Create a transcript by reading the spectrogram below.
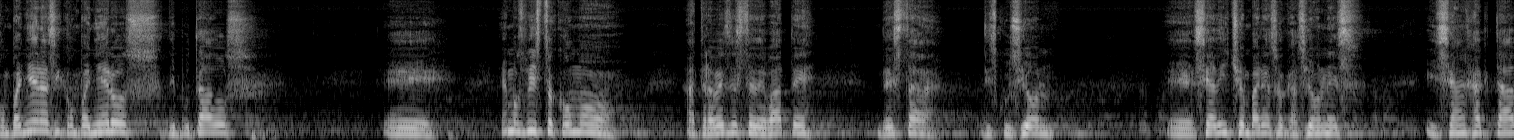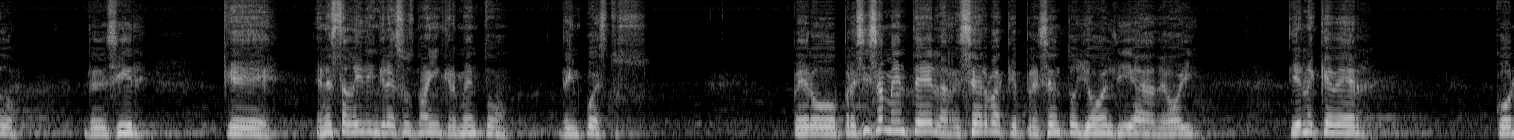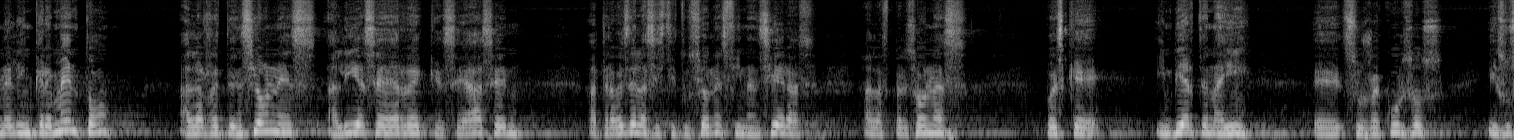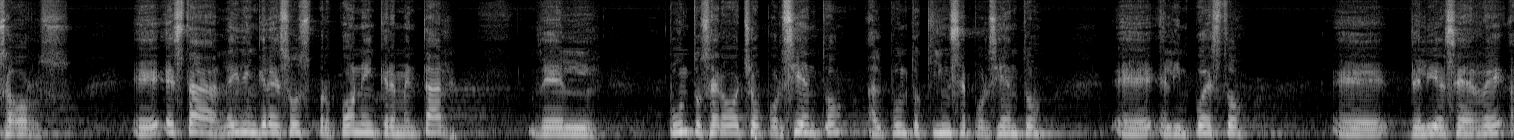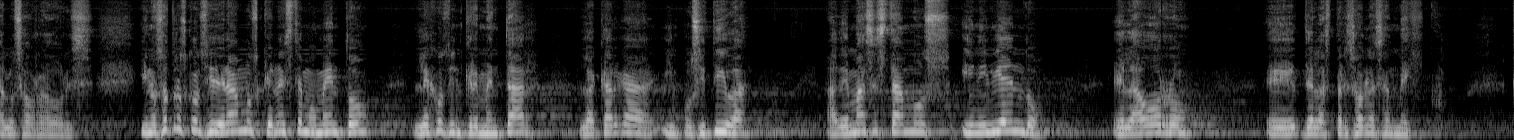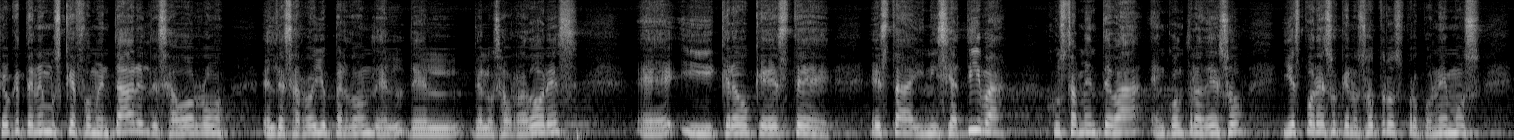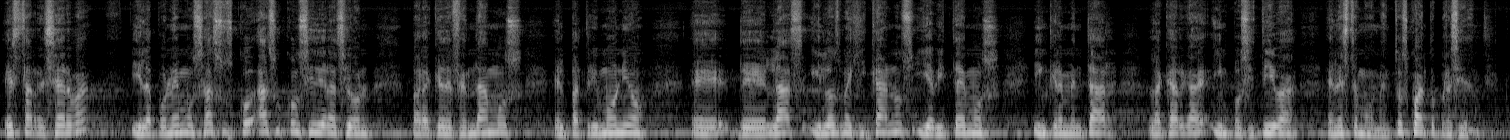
Compañeras y compañeros diputados, eh, hemos visto cómo a través de este debate, de esta discusión, eh, se ha dicho en varias ocasiones y se han jactado de decir que en esta ley de ingresos no hay incremento de impuestos. Pero precisamente la reserva que presento yo el día de hoy tiene que ver con el incremento a las retenciones al ISR que se hacen a través de las instituciones financieras a las personas pues que invierten ahí eh, sus recursos y sus ahorros. Eh, esta ley de ingresos propone incrementar del 0.08% al 0.15% eh, el impuesto eh, del ISR a los ahorradores. Y nosotros consideramos que en este momento, lejos de incrementar la carga impositiva, además estamos inhibiendo el ahorro eh, de las personas en México. Creo que tenemos que fomentar el desahorro, el desarrollo, perdón, de los ahorradores eh, y creo que este, esta iniciativa justamente va en contra de eso y es por eso que nosotros proponemos esta reserva y la ponemos a, su consideración para que defendamos el patrimonio eh, de las y los mexicanos y evitemos incrementar la carga impositiva en este momento. Es cuanto, presidente.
